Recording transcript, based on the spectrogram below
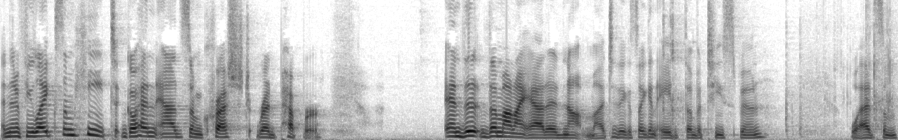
And then if you like some heat, go ahead and add some crushed red pepper. And the, the amount I added, not much. I think it's like an eighth of a teaspoon. We'll add some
